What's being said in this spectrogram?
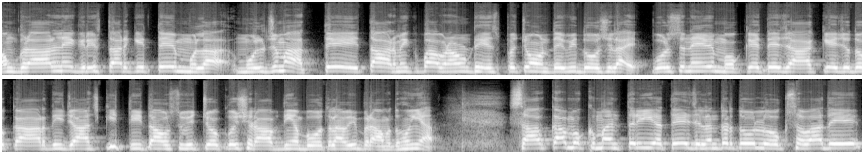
ਉਂਗਰਾਲ ਨੇ ਗ੍ਰਿਫਤਾਰ ਕੀਤੇ ਮੁਲਾ- ਮੁਲਜ਼ਮਾਂ ਤੇ ਧਾਰਮਿਕ ਭਾਵਨਾ ਨੂੰ ਠੇਸ ਪਹੁੰਚਾਉਣ ਦੇ ਵੀ ਦੋਸ਼ ਲਾਏ। ਪੁਲਿਸ ਨੇ ਮੌਕੇ ਤੇ ਜਾ ਕੇ ਜਦੋਂ ਕਾਰ ਦੀ ਜਾਂਚ ਕੀਤੀ ਤਾਂ ਉਸ ਵਿੱਚੋਂ ਕੁਝ ਸ਼ਰਾਬ ਦੀਆਂ ਬੋਤਲਾਂ ਵੀ ਬਰਾਮਦ ਹੋਈਆਂ। ਸਾਬਕਾ ਮੁੱਖ ਮੰਤਰੀ ਅਤੇ ਜਲੰਧਰ ਤੋਂ ਲੋਕ ਸਭਾ ਦੇ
